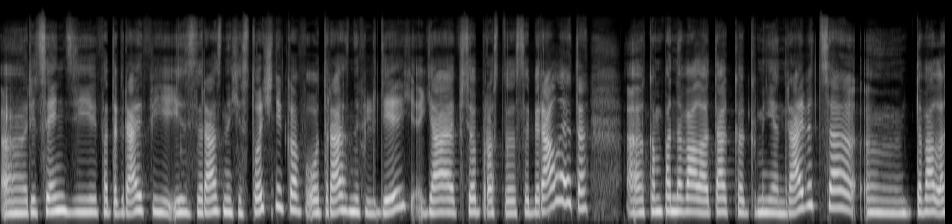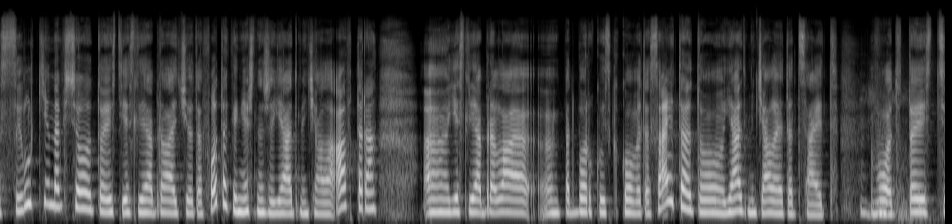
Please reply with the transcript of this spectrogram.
рецензии, фотографии из разных источников от разных людей. Я все просто собирала это, э, компоновала так, как мне нравится, э, давала ссылки на все. То есть, если я брала чье-то фото, конечно же, я отмечала автора. Если я брала подборку из какого-то сайта, то я отмечала этот сайт. Угу. Вот, то есть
